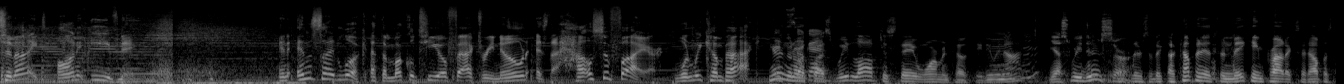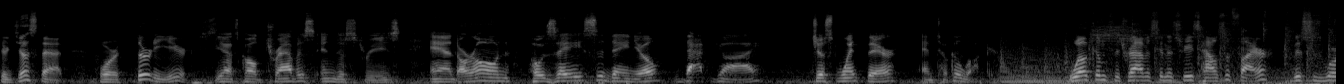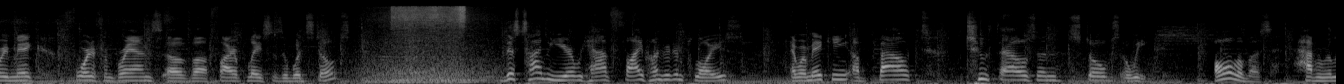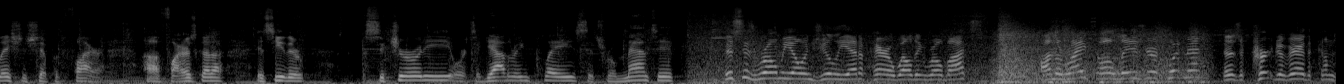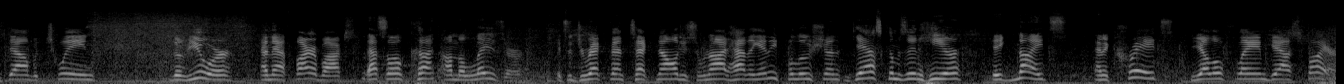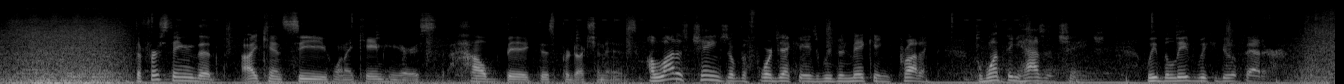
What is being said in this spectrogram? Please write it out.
Tonight on Evening. An inside look at the Mukilteo factory known as the House of Fire when we come back. Here in the so Northwest, good. we love to stay warm and toasty, do we not? Mm-hmm. Yes, we do, sir. There's a, big- a company that's been making products that help us do just that for 30 years. Yeah, it's called Travis Industries. And our own Jose Cedeno, that guy, just went there and took a look. Welcome to Travis Industries House of Fire. This is where we make four different brands of uh, fireplaces and wood stoves. This time of year, we have 500 employees, and we're making about 2,000 stoves a week. All of us have a relationship with fire. Uh, fire's got a, it's either security or it's a gathering place, it's romantic. This is Romeo and Juliet, a pair of welding robots. On the right's all laser equipment. There's a curtain of air that comes down between the viewer and that firebox. That's all cut on the laser. It's a direct vent technology, so we're not having any pollution. Gas comes in here, ignites, and it creates yellow flame gas fire. The first thing that I can see when I came here is how big this production is. A lot has changed over the four decades we've been making product, but one thing hasn't changed. We believed we could do it better.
